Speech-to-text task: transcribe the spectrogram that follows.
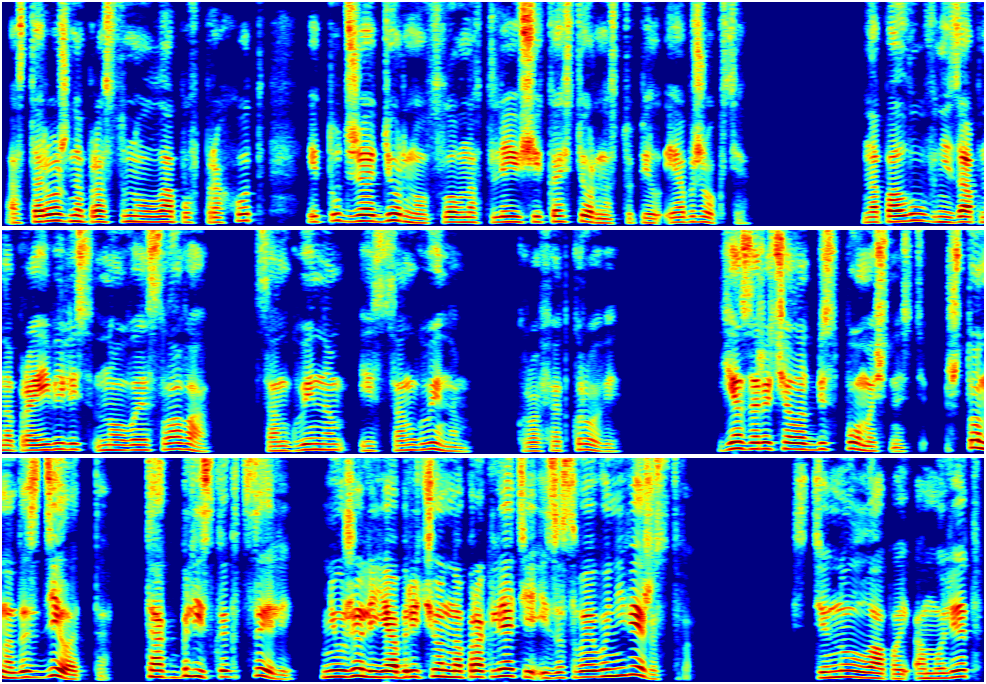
Осторожно просунул лапу в проход и тут же отдернул, словно в тлеющий костер наступил и обжегся. На полу внезапно проявились новые слова «сангвином» и «сангвином», «кровь от крови». Я зарычал от беспомощности. Что надо сделать-то? Так близко к цели. Неужели я обречен на проклятие из-за своего невежества? Стянул лапой амулет,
